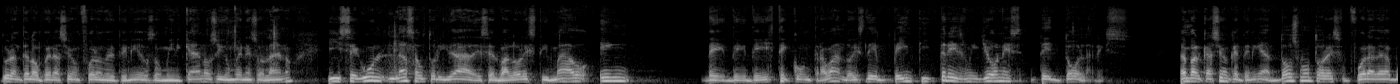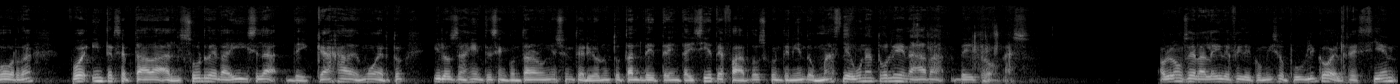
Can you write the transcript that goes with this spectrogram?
Durante la operación fueron detenidos dominicanos y un venezolano y según las autoridades el valor estimado en, de, de este contrabando es de 23 millones de dólares. La embarcación que tenía dos motores fuera de la borda fue interceptada al sur de la isla de Caja de Muerto y los agentes encontraron en su interior un total de 37 fardos conteniendo más de una tonelada de drogas. Hablamos de la ley de fideicomiso público, el recién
